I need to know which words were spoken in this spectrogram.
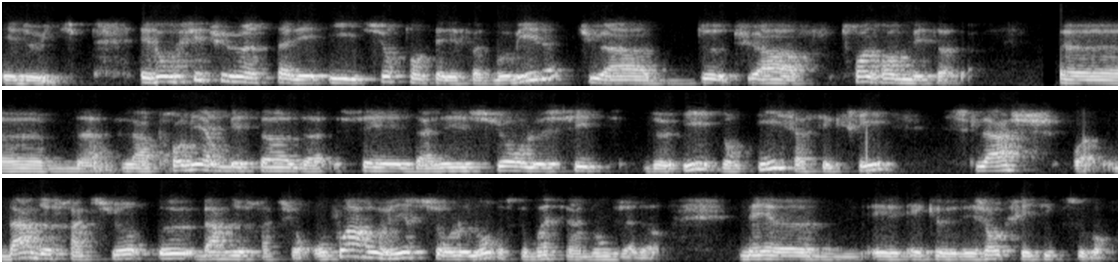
et de I. Et donc, si tu veux installer I sur ton téléphone mobile, tu as deux, tu as trois grandes méthodes. Euh, la première méthode, c'est d'aller sur le site de I. Donc, I, ça s'écrit slash barre de fraction, E barre de fraction. On pourra revenir sur le nom parce que moi c'est un nom que j'adore, mais euh, et, que les gens critiquent souvent.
